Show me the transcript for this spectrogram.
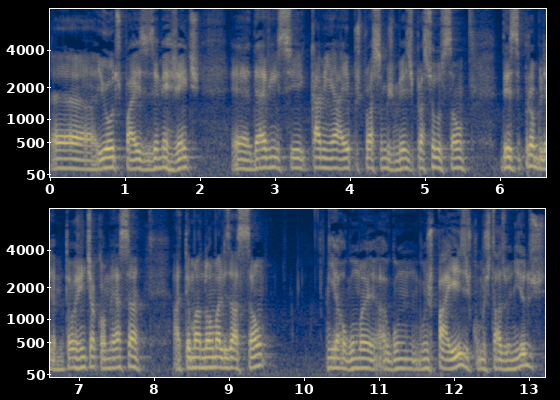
é, e outros países emergentes é, devem se caminhar aí para os próximos meses para a solução desse problema. Então a gente já começa a ter uma normalização em alguma, alguns países, como os Estados Unidos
